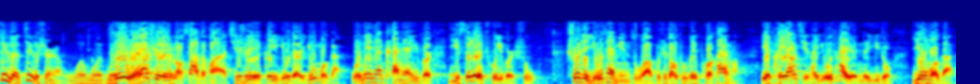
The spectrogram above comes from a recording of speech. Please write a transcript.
这个这个事儿啊，我我所以我要是老萨的话，其实也可以有点幽默感。我那天看见一本以色列出一本书，说这犹太民族啊，不是到处被迫害嘛，也培养起他犹太人的一种幽默感。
